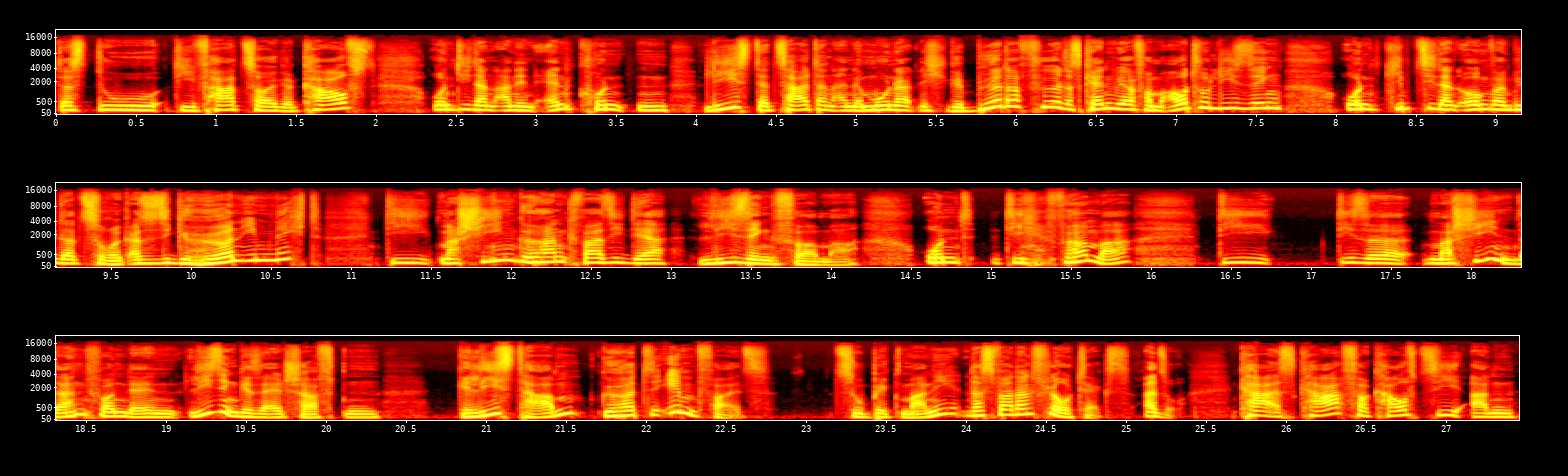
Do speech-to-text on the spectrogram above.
dass du die Fahrzeuge kaufst und die dann an den Endkunden liest. Der zahlt dann eine monatliche Gebühr dafür. Das kennen wir ja vom Autoleasing und gibt sie dann irgendwann wieder zurück. Also sie gehören ihm nicht. Die Maschinen gehören quasi der Leasingfirma. Und die Firma, die diese Maschinen dann von den Leasinggesellschaften geleast haben, gehörte ebenfalls zu Big Money. Das war dann Flotex. Also KSK verkauft sie an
